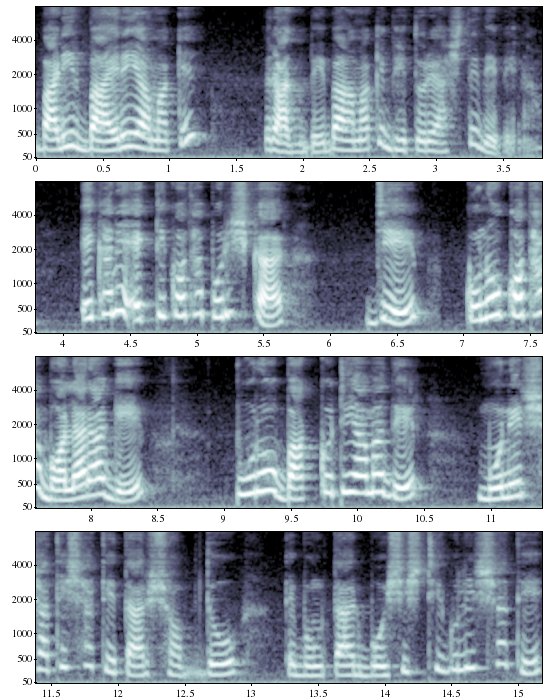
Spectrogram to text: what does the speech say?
বাড়ির বাইরে আমাকে রাখবে বা আমাকে ভেতরে আসতে দেবে না। এখানে একটি কথা পরিষ্কার যে কোনো কথা বলার আগে পুরো বাক্যটি আমাদের মনের সাথে সাথে তার শব্দ এবং তার বৈশিষ্ট্যগুলির সাথে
